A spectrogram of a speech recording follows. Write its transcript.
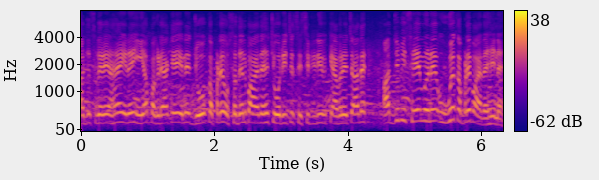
ਅੱਜ ਸਵੇਰੇ ਹੈ, ਇਹਨੇ ਇਆਂ ਪਕੜਿਆ ਕਿ ਇਹਨੇ ਜੋ ਕੱਪੜੇ ਉਸ ਦਿਨ ਪਾਏ ਦੇ ਸੀ ਚੋਰੀ 'ਚ, ਸੀਸੀਟੀਵੀ ਕੈਮਰੇ 'ਚ ਆਦੇ, ਅੱਜ ਵੀ ਸੇਮ ਇਹਨੇ ਉਵੇਂ ਕੱਪੜੇ ਪਾਏ ਦੇ ਸੀ ਇਹਨੇ।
